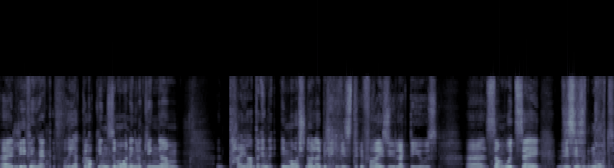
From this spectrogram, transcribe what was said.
uh, leaving at 3 o'clock in the morning looking um, tired and emotional, I believe is the phrase you like to use. Uh, some would say this is not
